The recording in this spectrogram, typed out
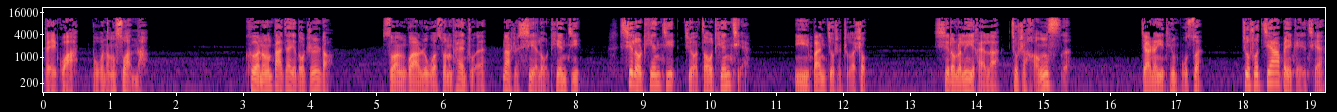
这卦不能算呐。”可能大家也都知道，算卦如果算的太准。那是泄露天机，泄露天机就要遭天谴，一般就是折寿；泄露的厉害了就是横死。家人一听不算，就说加倍给钱。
